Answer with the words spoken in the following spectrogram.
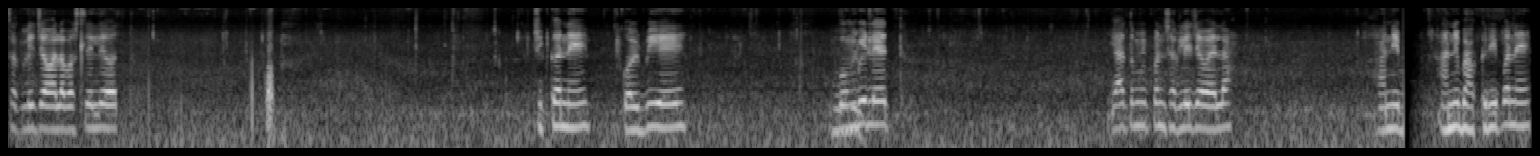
सगळी जेवायला बसलेली आहोत. चिकन आहे कोलबी आहे बोंबील आहेत. या तुम्ही पण सगळी जेवायला. आणि आणि भाकरी पण आहे.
